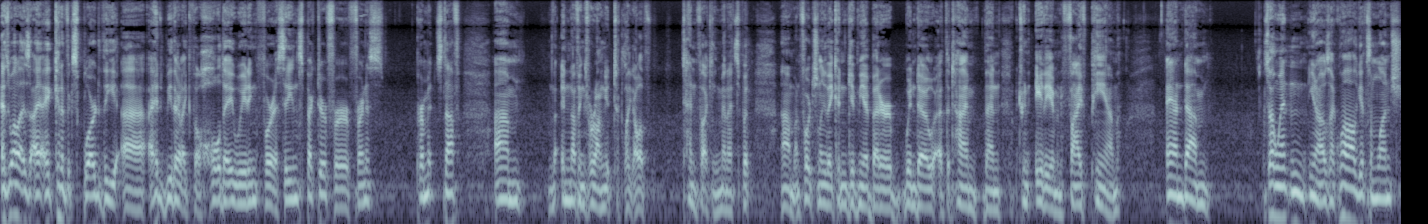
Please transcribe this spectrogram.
as well as I, I kind of explored the uh, I had to be there like the whole day waiting for a city inspector for furnace permit stuff um, and nothing's wrong it took like all of 10 fucking minutes, but um, unfortunately they couldn't give me a better window at the time than between 8 a.m. and 5 p.m. And um, so I went and, you know, I was like, well, I'll get some lunch.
